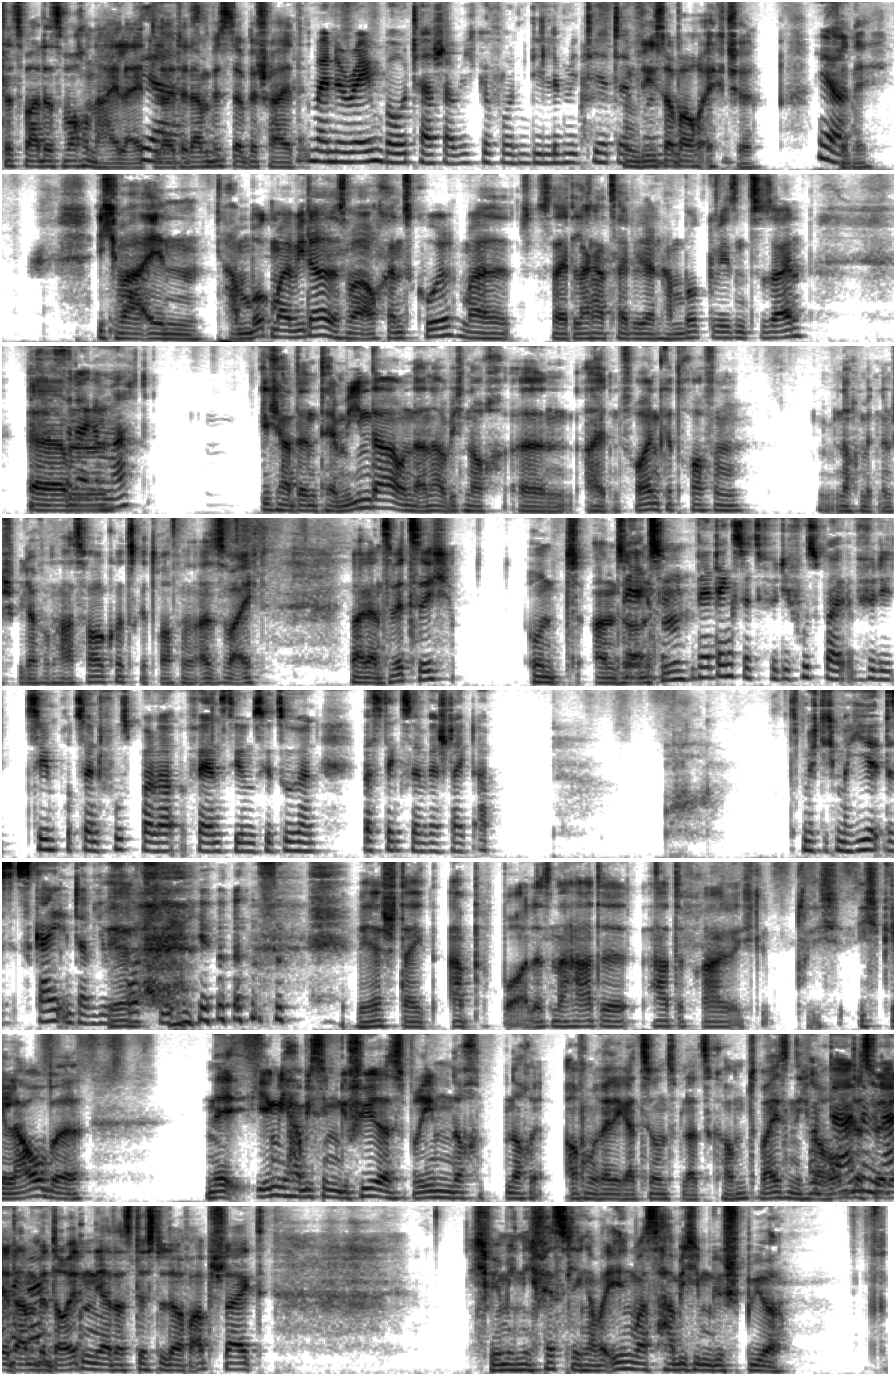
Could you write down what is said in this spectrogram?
Das war das Wochenhighlight, Ja, Leute. Dann so. wisst ihr Bescheid. Meine Rainbow-Tasche habe ich gefunden, die limitierte. Und die ist aber auch echt schön, ja. finde ich. Ich war in Hamburg mal wieder. Das war auch ganz cool, mal seit langer Zeit wieder in Hamburg gewesen zu sein. Was hast du da Ähm, gemacht? Ich hatte einen Termin da und dann habe ich noch äh, einen alten Freund getroffen, noch mit einem Spieler vom HSV kurz getroffen. Also es war echt, war ganz witzig. Und ansonsten, wer, wer denkst du jetzt für die Fußball, für die 10% Fußballer-Fans, die uns hier zuhören, was denkst du denn, wer steigt ab? Das möchte ich mal hier, das Sky-Interview Ja. fortführen. wer steigt ab? Boah, das ist eine harte, harte Frage. Ich, ich, ich glaube, nee, irgendwie habe ich im Gefühl, dass Bremen doch noch auf den Relegationsplatz kommt. Weiß nicht warum. dann Das würde dann Nachhinein? bedeuten, ja, dass Düsseldorf absteigt. Ich will mich nicht festlegen, aber irgendwas habe ich im Gespür.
